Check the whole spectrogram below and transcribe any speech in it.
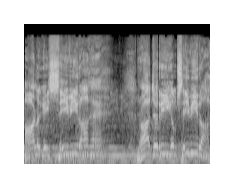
ஆளுகை செய்வீராக. ராஜரீகம் செய்வீராக.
